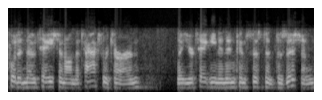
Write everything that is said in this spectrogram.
put a notation on the tax return that you're taking an inconsistent position.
